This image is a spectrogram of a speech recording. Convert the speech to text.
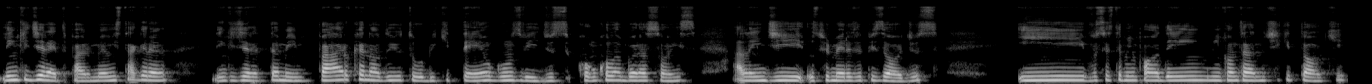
link direto para o meu Instagram, link direto também para o canal do YouTube, que tem alguns vídeos com colaborações, além de os primeiros episódios. E vocês também podem me encontrar no TikTok,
